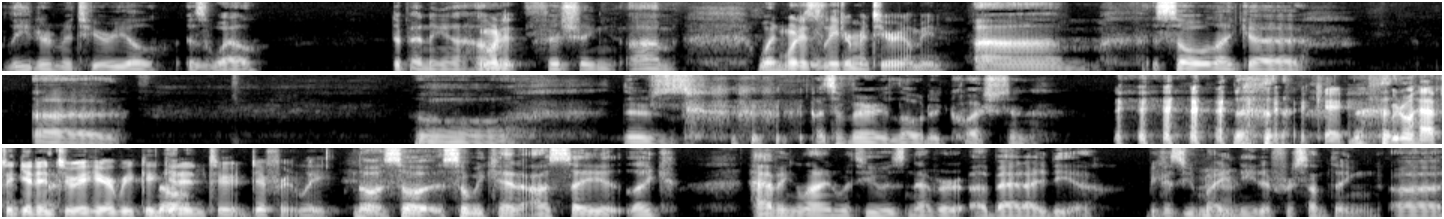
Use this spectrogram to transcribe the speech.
leader material as well depending on how What it- fishing um when What does leader material mean? Um. So like uh uh oh, there's that's a very loaded question. okay, we don't have to get into it here. We could get into it differently. No, so so we can. I'll say like having line with you is never a bad idea because you might Mhm. need it for something. Uh,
